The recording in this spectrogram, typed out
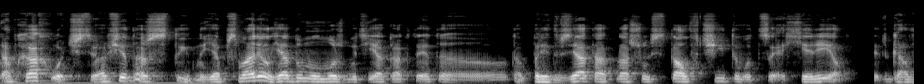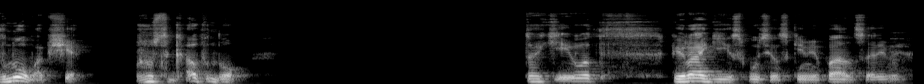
Обхохочешься. Вообще даже стыдно. Я посмотрел, я думал, может быть, я как-то это там предвзято отношусь, стал вчитываться, охерел. Это говно вообще. Просто говно. Такие вот пироги с путинскими панцирями.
